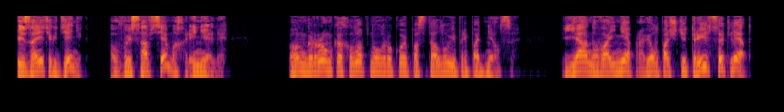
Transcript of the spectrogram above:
Из-за этих денег? Вы совсем охренели?» Он громко хлопнул рукой по столу и приподнялся. Я на войне провел почти 30 лет.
